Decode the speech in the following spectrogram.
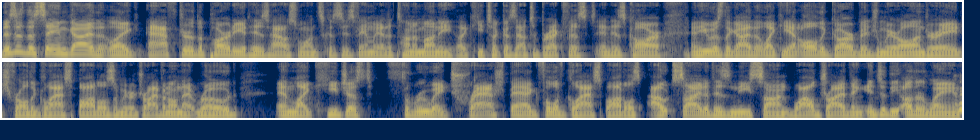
This is the same guy that like after the party at his house once because his family had a ton of money. Like he took us out to breakfast in his car, and he was the guy that like he had all the garbage when we were all underage for all the glass bottles, and we were driving on that road, and like he just threw a trash bag full of glass bottles outside of his Nissan while driving into the other lane,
